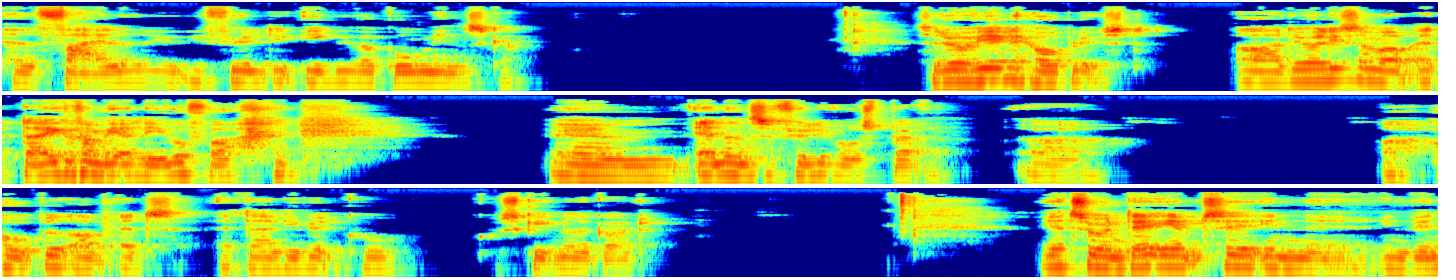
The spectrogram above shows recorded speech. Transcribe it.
havde fejlet. Vi, vi følte ikke, at vi var gode mennesker. Så det var virkelig håbløst. Og det var ligesom om, at der ikke var mere at leve for. øhm, andet end selvfølgelig vores børn. Og, og håbet om, at, at der alligevel kunne, kunne ske noget godt. Jeg tog en dag hjem til en, øh, en ven.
